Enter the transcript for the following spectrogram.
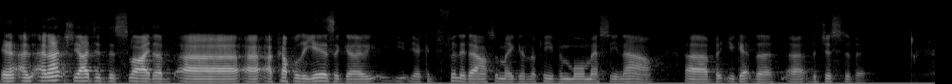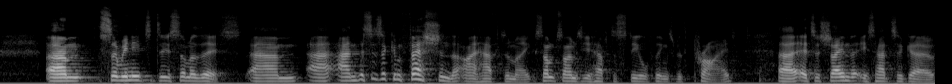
You know, and, and, actually, I did this slide a, uh, a couple of years ago. You, you, could fill it out and make it look even more messy now, uh, but you get the, uh, the gist of it. Um, so we need to do some of this. Um, uh, and this is a confession that I have to make. Sometimes you have to steal things with pride. Uh, it's a shame that he's had to go.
